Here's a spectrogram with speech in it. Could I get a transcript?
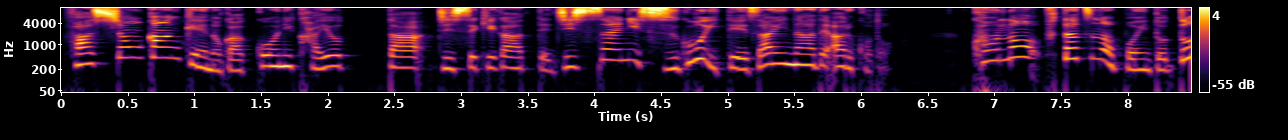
ファッション関係の学校に通ってった実績があって実際にすごいデザイナーであること。この2つのポイントどっ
